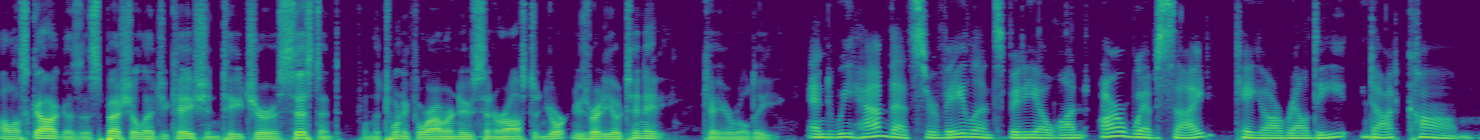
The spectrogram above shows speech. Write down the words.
Alaskaga is a special education teacher assistant from the 24 Hour News Center, Austin, York News Radio 1080, KRLD. And we have that surveillance video on our website, krld.com.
